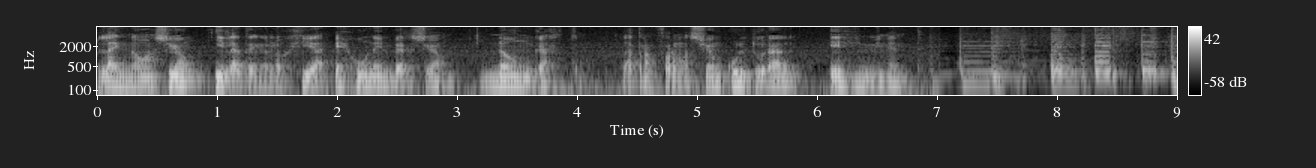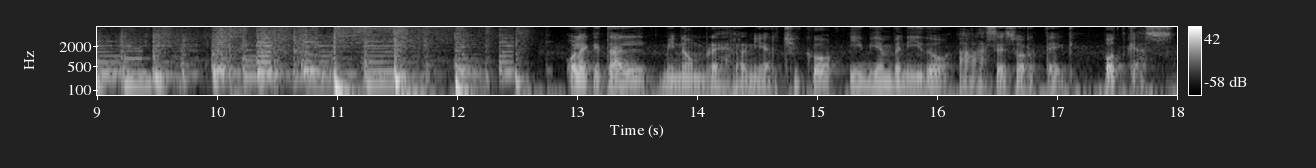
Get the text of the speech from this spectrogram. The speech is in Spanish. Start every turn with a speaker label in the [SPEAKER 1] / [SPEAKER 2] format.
[SPEAKER 1] La innovación y la tecnología es una inversión, no un gasto. La transformación cultural es inminente. Hola, ¿qué tal? Mi nombre es Ranier Chico y bienvenido a Asesor Tech Podcast.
